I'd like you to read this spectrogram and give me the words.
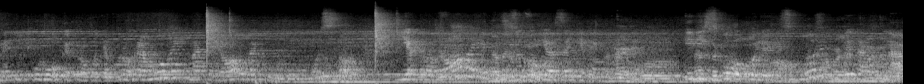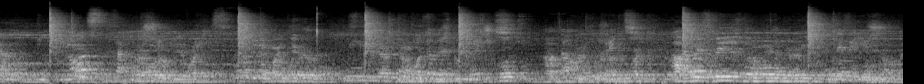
Ми тут уроки проводимо. Програмовий матеріал виконуємо. Є програма, яку ми зобов'язані виконати. І військово-польові збори на на тут у нас запрошені військові. А ви з виїздом не не виїжджали.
